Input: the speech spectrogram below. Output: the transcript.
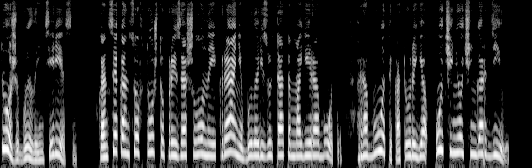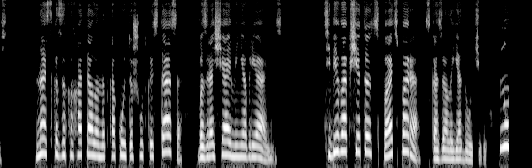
тоже было интересно. В конце концов, то, что произошло на экране, было результатом моей работы. Работы, которой я очень-очень гордилась. Настя захохотала над какой-то шуткой Стаса, возвращая меня в реальность. — Тебе вообще-то спать пора, — сказала я дочери. — Ну,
